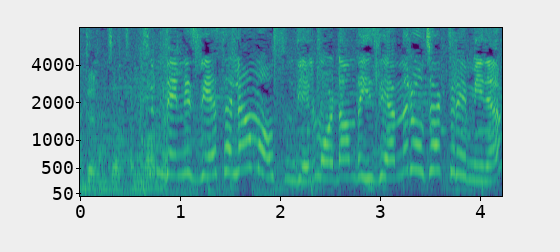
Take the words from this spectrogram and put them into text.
Giderim zaten. Tüm. Denizli'ye selam olsun diyelim. Oradan da izleyenler olacaktır eminim.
